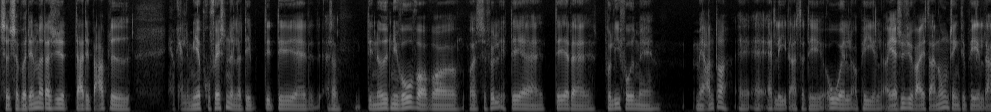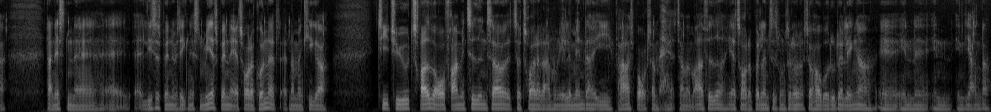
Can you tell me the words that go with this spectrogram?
så, så på den måde, der synes jeg, der er det bare blevet jeg vil kalde det mere professionelt, og det, det, det, er, altså, det er noget et niveau, hvor, hvor, hvor selvfølgelig, det er, det er der på lige fod med, med andre øh, atleter, altså det er OL og PL, og jeg synes jo faktisk, der er nogle ting til PL, der, der næsten er, er, er lige så spændende, hvis ikke næsten mere spændende. Jeg tror da kun, at, at når man kigger 10, 20, 30 år frem i tiden, så, så tror jeg, at der er nogle elementer i parasport, som, som er meget federe. Jeg tror, at på et eller andet tidspunkt, så, så hopper du der længere øh, end, øh, end, end de andre.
